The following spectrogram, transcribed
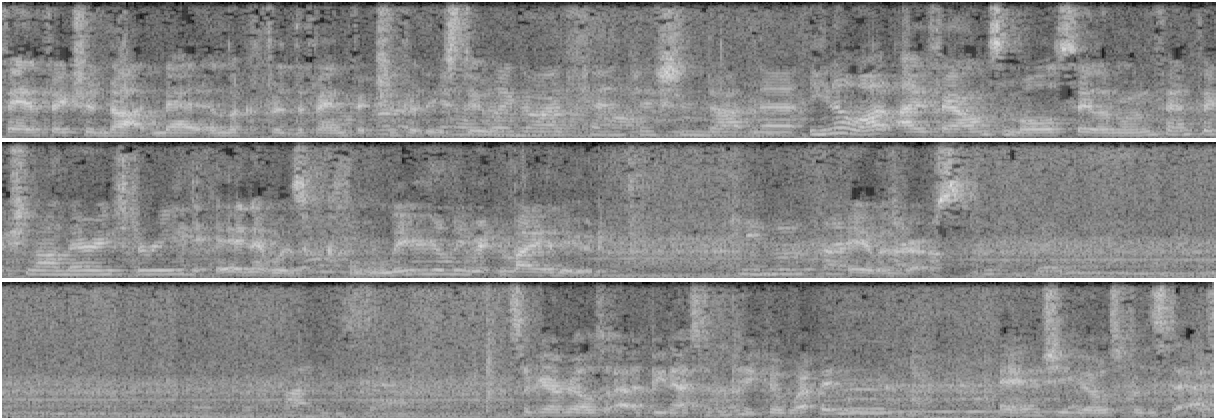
fanfiction.net and look for the fan fiction for these Oh two. my god, fanfiction.net. You know what? I found some old Sailor Moon fan fiction on there I used to read, and it was clearly written by a dude. It was gross. that's the fighting staff. So Gabrielle's at- being asked to pick a weapon, and she goes for the staff.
